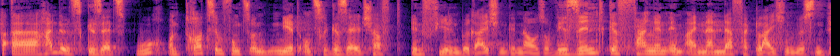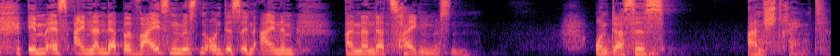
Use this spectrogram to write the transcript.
äh, Handelsgesetzbuch und trotzdem funktioniert unsere Gesellschaft in vielen Bereichen genauso. Wir sind gefangen im einander vergleichen müssen, im es einander beweisen müssen und es in einem einander zeigen müssen. Und das ist anstrengend.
